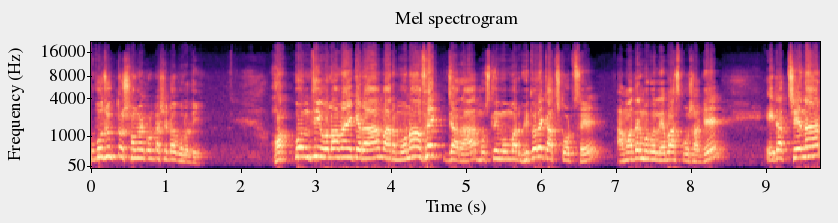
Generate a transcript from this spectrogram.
উপযুক্ত সময় কোনটা সেটাও বলে দিই। হকপন্থী ওলামায় কেরাম আর মোনাফেক যারা মুসলিম উম্মার ভিতরে কাজ করছে, আমাদের মতো লেবাস পোশাকে, এটা চেনার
